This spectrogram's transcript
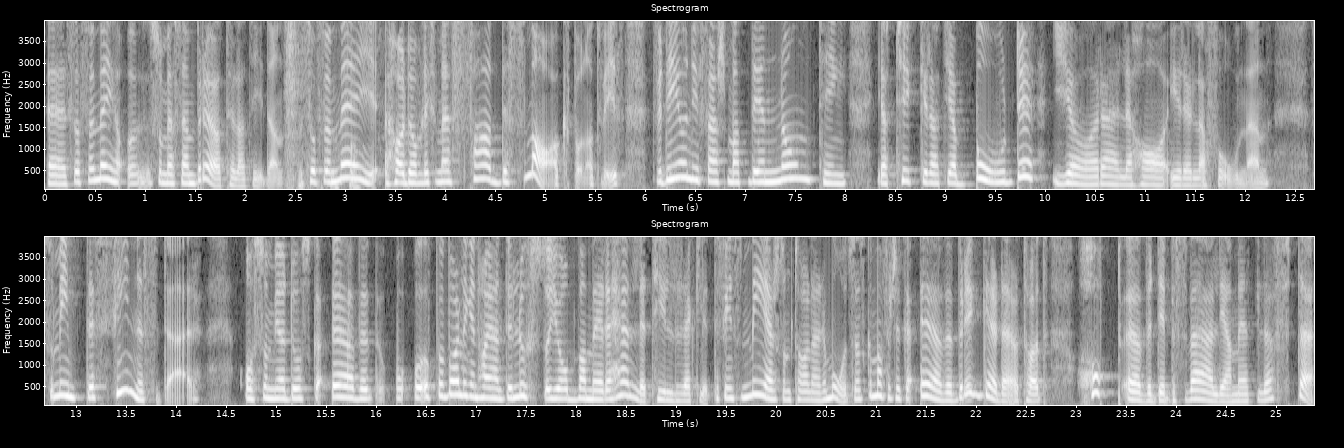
Eh, så för mig, som jag sen bröt hela tiden, så för mig har de liksom en fadd smak på något vis. För det är ungefär som att det är någonting jag tycker att jag borde göra eller ha i relationen, som inte finns där. Och som jag då ska över... Och uppenbarligen har jag inte lust att jobba med det heller tillräckligt. Det finns mer som talar emot. Sen ska man försöka överbrygga det där och ta ett hopp över det besvärliga med ett löfte.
